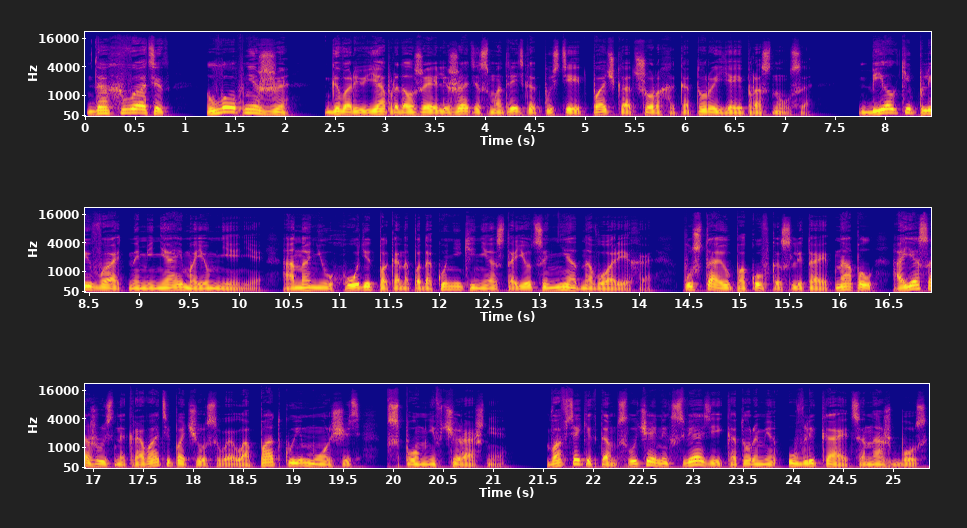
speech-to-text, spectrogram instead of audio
«Да хватит! Лопнешь же!» Говорю я, продолжая лежать и смотреть, как пустеет пачка, от шороха которой я и проснулся. Белке плевать на меня и мое мнение. Она не уходит, пока на подоконнике не остается ни одного ореха. Пустая упаковка слетает на пол, а я сажусь на кровати, почесывая лопатку и морщась, вспомнив вчерашнее. Во всяких там случайных связей, которыми увлекается наш босс,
